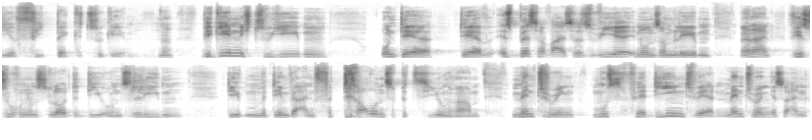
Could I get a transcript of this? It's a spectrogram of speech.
dir Feedback zu geben. Ne? Wir gehen nicht zu jedem und der, der es besser weiß als wir in unserem Leben. Nein, nein, wir suchen uns Leute, die uns lieben, die, mit denen wir eine Vertrauensbeziehung haben. Mentoring muss verdient werden. Mentoring ist ein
